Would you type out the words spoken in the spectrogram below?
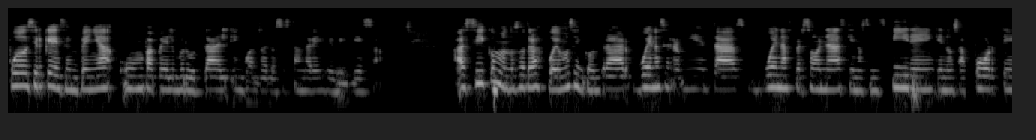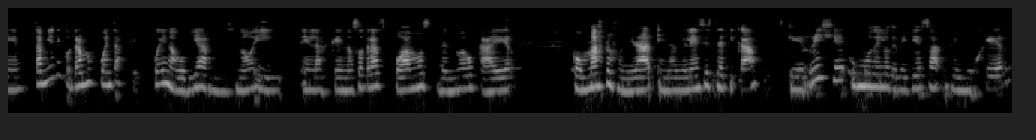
puedo decir que desempeña un papel brutal en cuanto a los estándares de belleza. Así como nosotras podemos encontrar buenas herramientas, buenas personas que nos inspiren, que nos aporten, también encontramos cuentas que pueden agobiarnos, ¿no? Y en las que nosotras podamos de nuevo caer con más profundidad en la violencia estética que rige un modelo de belleza de mujer,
